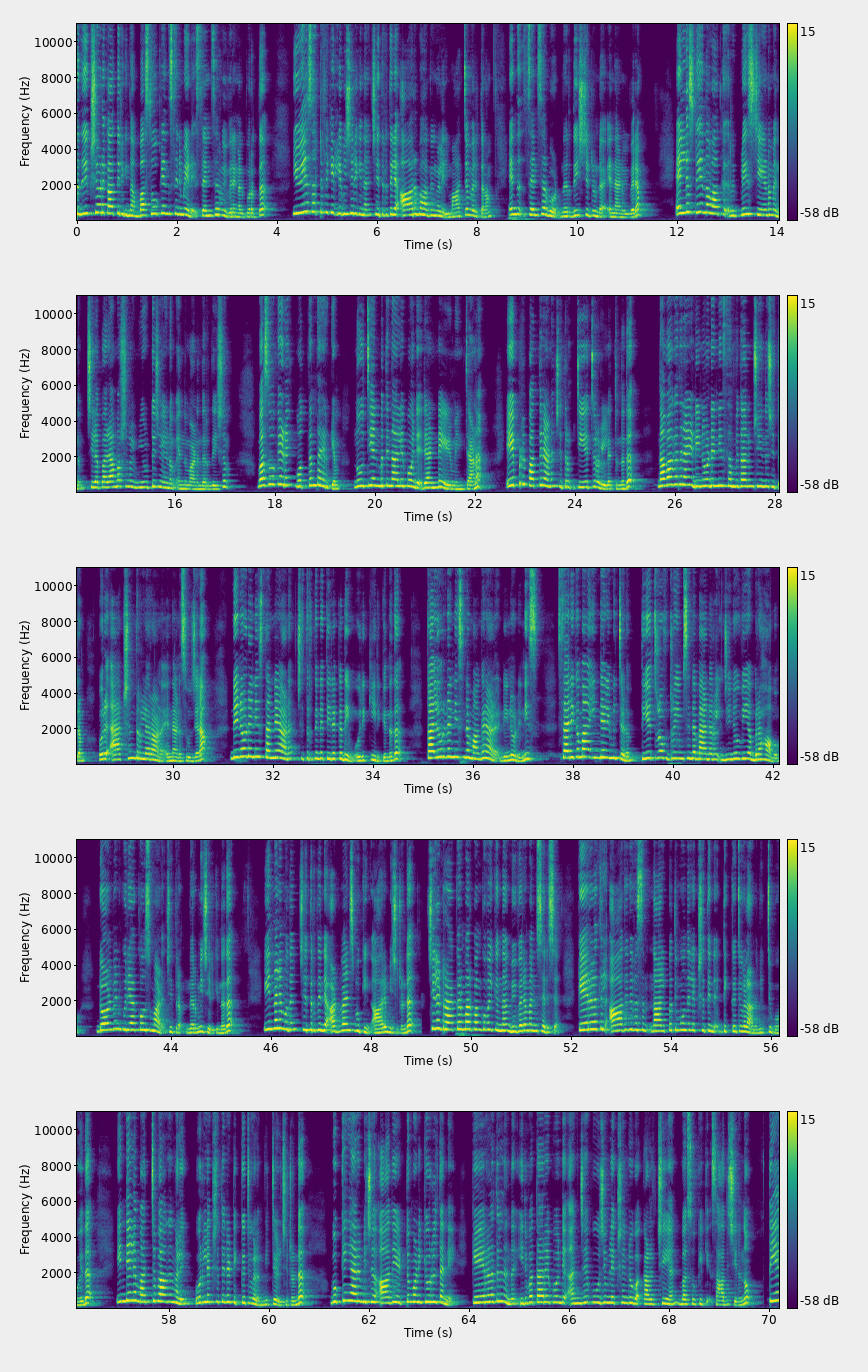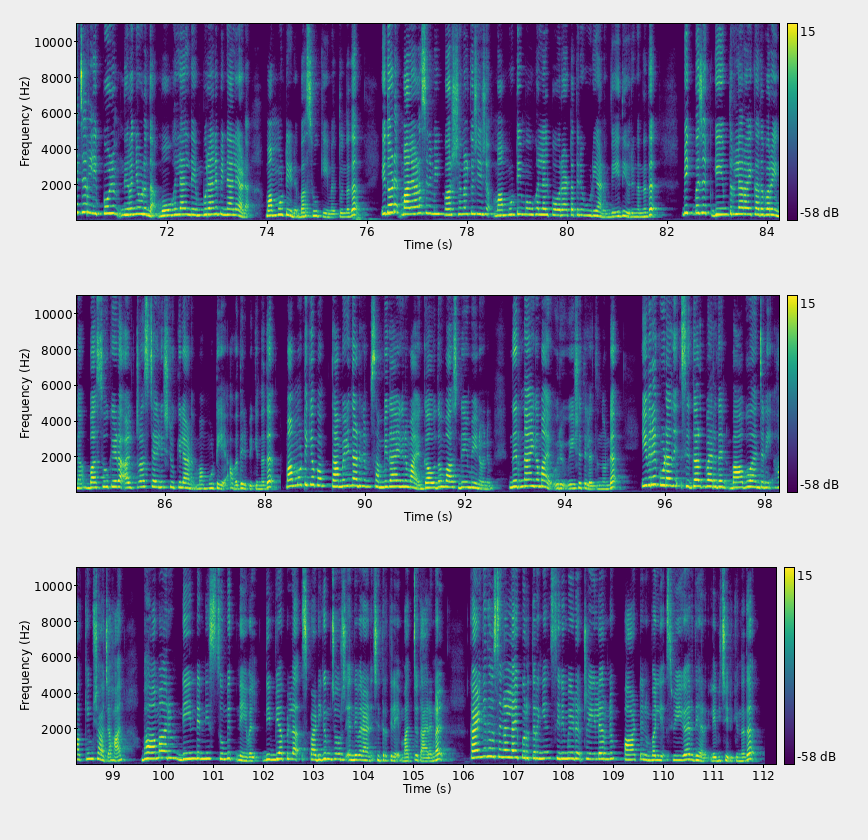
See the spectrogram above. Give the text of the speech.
പ്രതീക്ഷയോടെ കാത്തിരിക്കുന്ന ബസൂക്ക് എന്ന സിനിമയുടെ സെൻസർ വിവരങ്ങൾ പുറത്ത് യു എ സർട്ടിഫിക്കറ്റ് ലഭിച്ചിരിക്കുന്ന ചിത്രത്തിലെ ആറ് ഭാഗങ്ങളിൽ മാറ്റം വരുത്തണം എന്ന് സെൻസർ ബോർഡ് നിർദ്ദേശിച്ചിട്ടുണ്ട് എന്നാണ് വിവരം. എൽ എസ് ഡി എന്ന വാക്ക് റിപ്ലേസ് ചെയ്യണമെന്നും ചില പരാമർശങ്ങൾ മ്യൂട്ട് ചെയ്യണം എന്നുമാണ് നിർദ്ദേശം. ബസൂക്കയുടെ മൊത്തം ദൈർഘ്യം നൂറ്റി എൺപത്തിനാല് പോയിന്റ് രണ്ട് ഏഴ് മിനിറ്റ് ആണ്. ഏപ്രിൽ പത്തിനാണ് ചിത്രം തിയേറ്ററുകളിൽ എത്തുന്നത് നവാഗതനായ ഡിനോ ഡെന്നീസ് സംവിധാനം ചെയ്യുന്ന ചിത്രം ഒരു ആക്ഷൻ ത്രില്ലറാണ് എന്നാണ് സൂചന. ഡിനോ ഡെന്നീസ് തന്നെയാണ് ചിത്രത്തിന്റെ തിരക്കഥയും ഒരുക്കിയിരിക്കുന്നത്. കലൂർ ഡെന്നീസിന്റെ മകനാണ് ഡിനോ ഡെന്നീസ്. സരിഗമ ഇന്ത്യ ലിമിറ്റഡും തിയേറ്റർ ഓഫ് ഡ്രീംസിന്റെ ബാനറിൽ ജിനോവി അബ്രഹാമും ഡോൾവിൻ കുര്യാക്കോസുമാണ് ചിത്രം നിർമ്മിച്ചിരിക്കുന്നത്. ഇന്നലെ മുതൽ ചിത്രത്തിന്റെ അഡ്വാൻസ് ബുക്കിംഗ് ആരംഭിച്ചിട്ടുണ്ട്. ചില ട്രാക്കർമാർ പങ്കുവയ്ക്കുന്ന വിവരമനുസരിച്ച് കേരളത്തിൽ ആദ്യ ദിവസം നാൽപ്പത്തിമൂന്ന് ലക്ഷത്തിന്റെ ടിക്കറ്റുകളാണ് വിറ്റുപോയത്. ഇന്ത്യയിലെ മറ്റു ഭാഗങ്ങളിൽ ഒരു ലക്ഷത്തിന്റെ ടിക്കറ്റുകളും വിറ്റഴിച്ചിട്ടുണ്ട്. ബുക്കിംഗ് ആരംഭിച്ച് ആദ്യ എട്ട് മണിക്കൂറിൽ തന്നെ കേരളത്തിൽ നിന്ന് ഇരുപത്തി പോയിന്റ് അഞ്ച് പൂജ്യം ലക്ഷം രൂപ കളക്ട് ചെയ്യാൻ ബസൂക്കിക്ക് സാധിച്ചിരുന്നു. തിയേറ്ററിൽ ഇപ്പോഴും നിറഞ്ഞോടുന്ന മോഹൻലാലിന്റെ എമ്പുരാന് പിന്നാലെയാണ് മമ്മൂട്ടിയുടെ ബസൂക്കിയും എത്തുന്നത്. ഇതോടെ മലയാള സിനിമയിൽ വർഷങ്ങൾക്ക് ശേഷം മമ്മൂട്ടി മോഹൻലാൽ പോരാട്ടത്തിന് കൂടിയാണ് വേദി ഒരുങ്ങുന്നത്. ബിഗ് ബജറ്റ് ഗെയിം ത്രില്ലറായി കഥ പറയുന്ന ബസൂക്കയുടെ അൾട്രാ സ്റ്റൈലിഷ് ലുക്കിലാണ് മമ്മൂട്ടിയെ അവതരിപ്പിക്കുന്നത്. മമ്മൂട്ടിക്കൊപ്പം തമിഴ് നടനും സംവിധായകനുമായ ഗൗതം വാസുദേവ് മേനോനും നിർണായകമായ ഒരു വേഷത്തിലെത്തുന്നുണ്ട്. ഇവരെ കൂടാതെ സിദ്ധാർത്ഥ് ഭരതൻ ബാബു ആന്റണി ഹക്കീം ഷാജഹാൻ ഭാമാരുൺ ഡീൻ ഡെന്നിസ് സുമിത് നേവൽ ദിവ്യാപിള്ള സ്പടികം ജോർജ് എന്നിവരാണ് ചിത്രത്തിലെ മറ്റു താരങ്ങൾ. കഴിഞ്ഞ ദിവസങ്ങളിലായി പുറത്തിറങ്ങിയ സിനിമയുടെ ട്രെയിലറിനും പാട്ടിനും വലിയ സ്വീകാര്യതയാണ് ലഭിച്ചിരിക്കുന്നത്.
